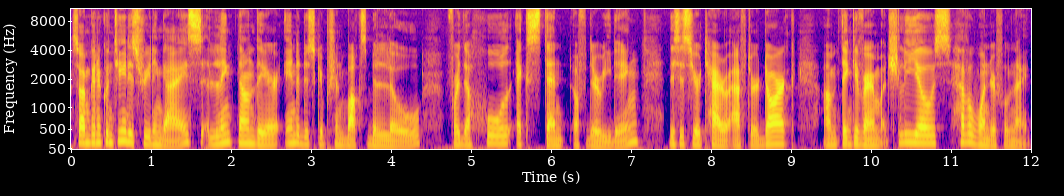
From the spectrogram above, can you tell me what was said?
so I'm going to continue this reading, guys. Link down there in the description box below for the whole extent of the reading. This is your Tarot After Dark. Um, thank you very much, Leos. Have a wonderful night.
